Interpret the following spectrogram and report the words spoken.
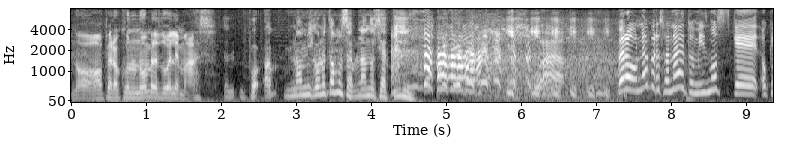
No, pero con un hombre duele más. Por- ah, no, mijo, no estamos hablando hacia ti. Pero una persona de tú mismo que, ok,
